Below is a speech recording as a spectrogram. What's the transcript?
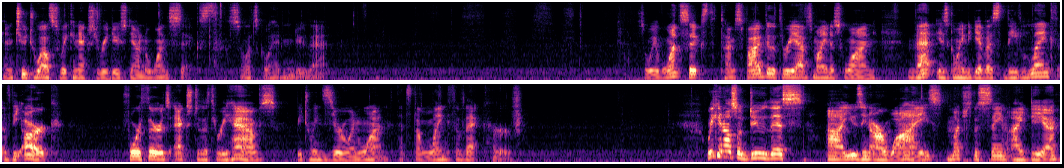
And 2 twelfths we can actually reduce down to 1 sixth. So let's go ahead and do that. So we have 1 sixth times 5 to the 3 halves minus 1. That is going to give us the length of the arc, 4 thirds x to the 3 halves, between 0 and 1. That's the length of that curve. We can also do this uh, using our y's, much the same idea.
